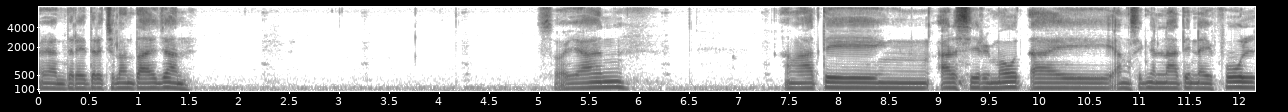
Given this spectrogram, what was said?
Ayan, dire-diretso lang tayo dyan. So, ayan. Ang ating RC remote ay, ang signal natin ay full.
